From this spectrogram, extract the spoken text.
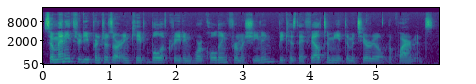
So many 3D printers are incapable of creating work holding for machining because they fail to meet the material requirements.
